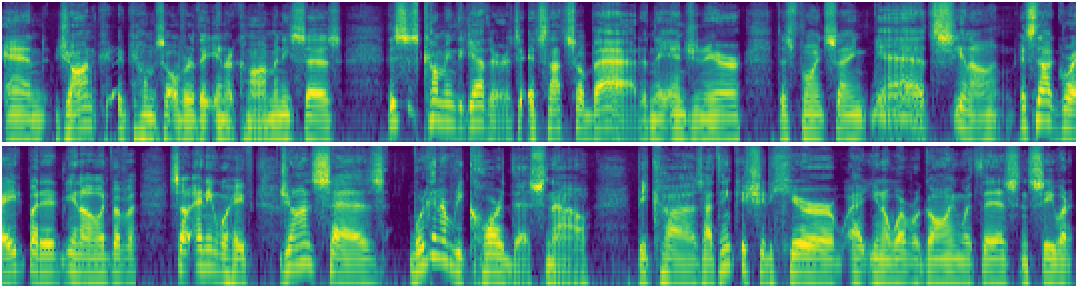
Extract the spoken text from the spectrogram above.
and John comes over the intercom and he says, "This is coming together. It's it's not so bad." And the engineer at this point saying, "Yeah, it's you know, it's not great, but it you know." It, blah, blah." so anyway, John says, "We're going to record this now." Because I think you should hear, uh, you know, where we're going with this and see what.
